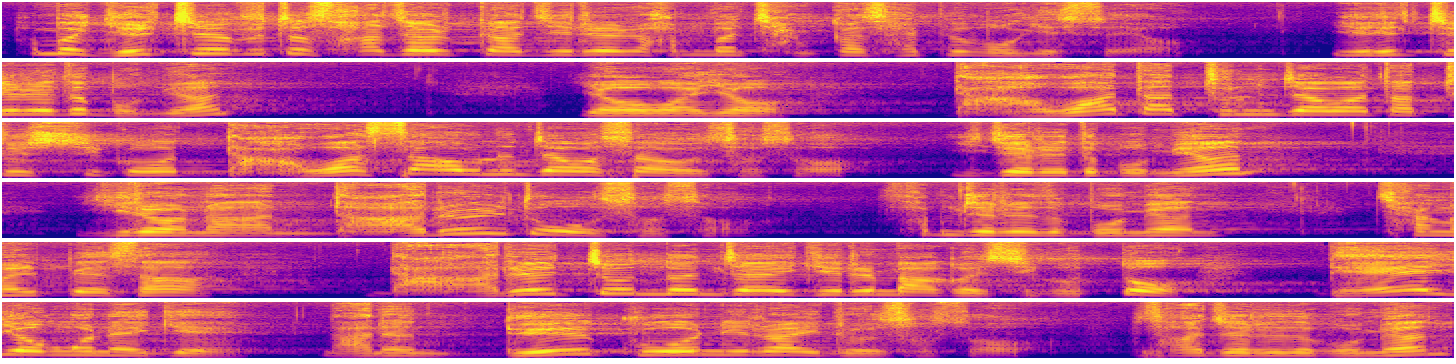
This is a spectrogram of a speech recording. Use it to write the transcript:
한번 1절부터 4절까지를 한번 잠깐 살펴보겠어요. 1절에도 보면 여호와여 나와 다투는 자와 다투시고 나와 싸우는 자와 싸우소서. 2절에도 보면 일어나 나를 도우소서. 3절에도 보면 창을 빼사 나를 쫓는 자의 길을 막으시고 또 내 영혼에게 나는 뇌 구원이라 이루소서. 4절에도 보면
